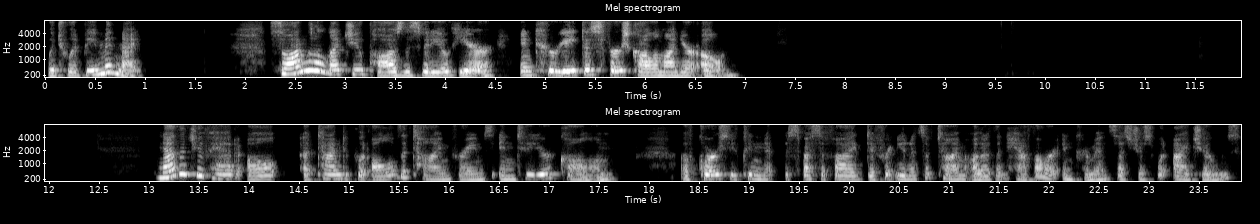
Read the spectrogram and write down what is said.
which would be midnight. So I'm going to let you pause this video here and create this first column on your own. Now that you've had all a time to put all of the time frames into your column, of course, you can specify different units of time other than half hour increments. That's just what I chose.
